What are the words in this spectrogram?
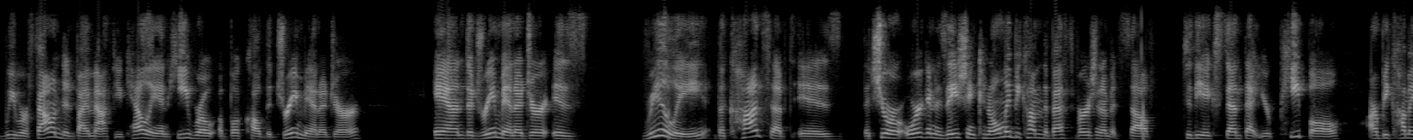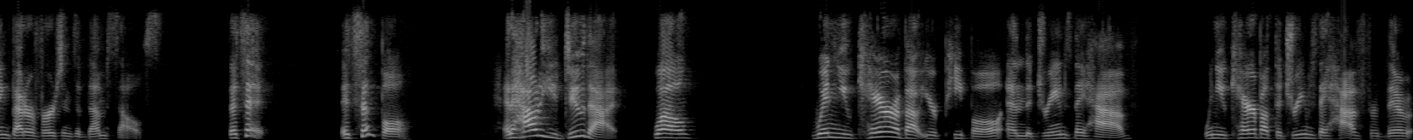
we were founded by Matthew Kelly and he wrote a book called The Dream Manager and the Dream Manager is really the concept is that your organization can only become the best version of itself to the extent that your people are becoming better versions of themselves. That's it. It's simple. And how do you do that? Well, when you care about your people and the dreams they have, when you care about the dreams they have for their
